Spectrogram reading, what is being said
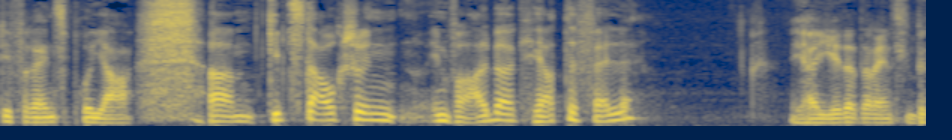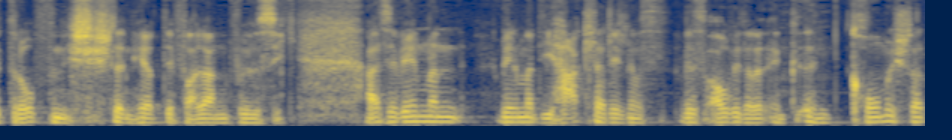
Differenz pro Jahr. Ähm, Gibt es da auch schon in, in Vorarlberg Härtefälle? Ja, jeder der einzelnen betroffen ist, ist ein Härtefall an für sich. Also wenn man, wenn man die Hacklerregelung, was auch wieder ein, ein komischer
